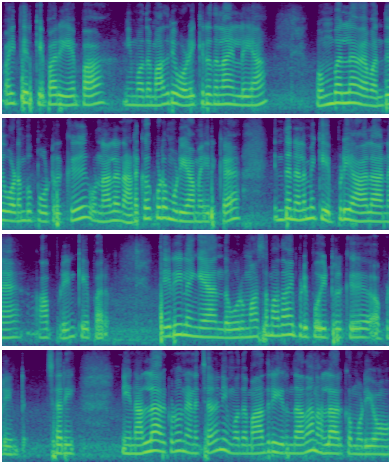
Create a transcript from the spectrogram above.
வைத்தியர் கேட்பார் ஏன்பா நீ முத மாதிரி உழைக்கிறதெல்லாம் இல்லையா? ரொம்பல வந்து உடம்பு போட்டிருக்கு. உன்னால் நடக்கக்கூட முடியாமல் இருக்க. இந்த நிலைமைக்கு எப்படி ஆளான? அப்படின்னு கேட்பாரு தெரியலைங்க. அந்த ஒரு மாதமாக தான் இப்படி போயிட்டுருக்கு அப்படின்ட்டு. சரி நீ நல்லா இருக்கணும்னு நினச்சாலும் நீ முத மாதிரி இருந்தால் தான் நல்லா இருக்க முடியும்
